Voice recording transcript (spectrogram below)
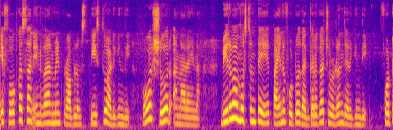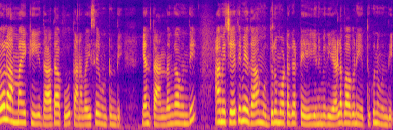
A focus on environment problems తీస్తూ అడిగింది. ఓ షూర్ అన్నారాయన బీరువా మూస్తుంటే పైన ఫోటో దగ్గరగా చూడడం జరిగింది. ఫోటోల అమ్మాయికి దాదాపు తన వయసే ఉంటుంది. ఎంత అందంగా ఉంది. ఆమె చేతి మీద ముద్దులు మూటగట్టే ఎనిమిది ఏళ్ళ బాబుని ఎత్తుకుని ఉంది.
